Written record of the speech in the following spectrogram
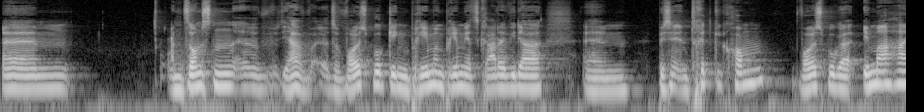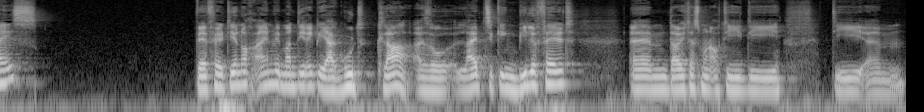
Ähm, ansonsten, äh, ja, also Wolfsburg gegen Bremen. Bremen jetzt gerade wieder ähm, bisschen in Tritt gekommen. Wolfsburger immer heiß. Wer fällt dir noch ein, wie man direkt. Ja, gut, klar. Also Leipzig gegen Bielefeld. Ähm, dadurch, dass man auch die, die, die, ähm,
